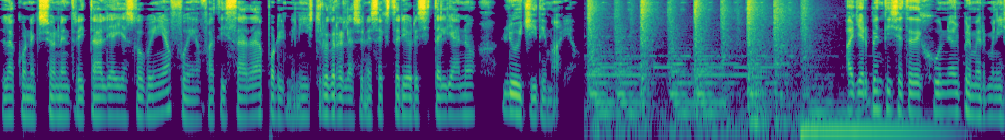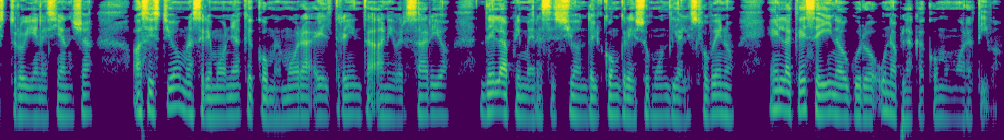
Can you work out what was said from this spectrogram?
La conexión entre Italia y Eslovenia fue enfatizada por el ministro de Relaciones Exteriores italiano Luigi Di Mario. Ayer 27 de junio el primer ministro Janez Janša asistió a una ceremonia que conmemora el 30 aniversario de la primera sesión del Congreso Mundial Esloveno, en la que se inauguró una placa conmemorativa.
